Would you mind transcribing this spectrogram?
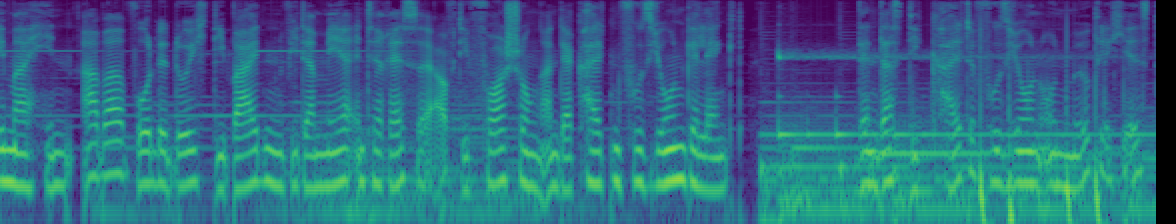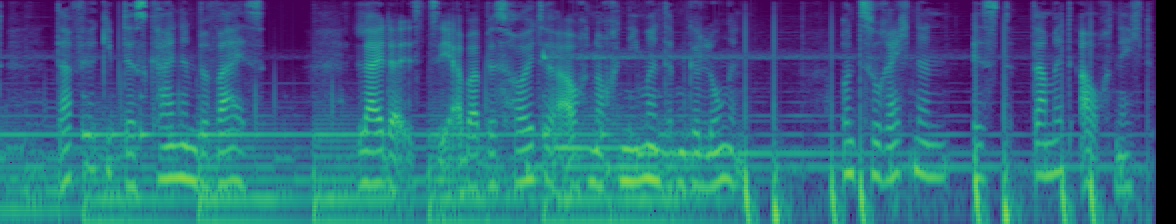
Immerhin aber wurde durch die beiden wieder mehr Interesse auf die Forschung an der kalten Fusion gelenkt. Denn dass die kalte Fusion unmöglich ist, dafür gibt es keinen Beweis. Leider ist sie aber bis heute auch noch niemandem gelungen. Und zu rechnen ist damit auch nicht.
